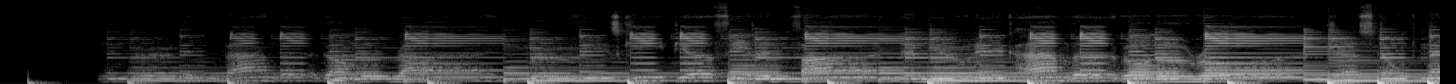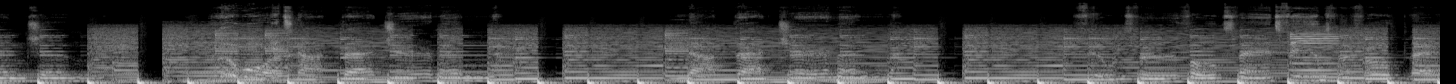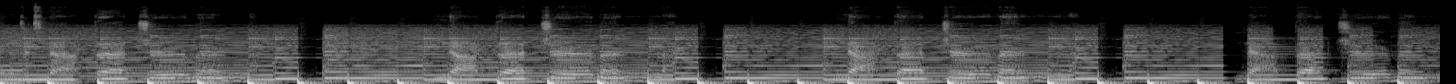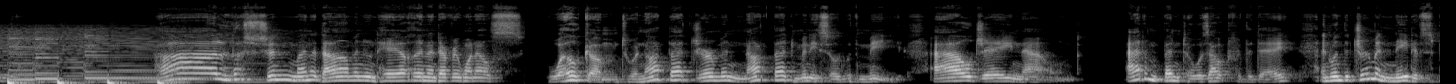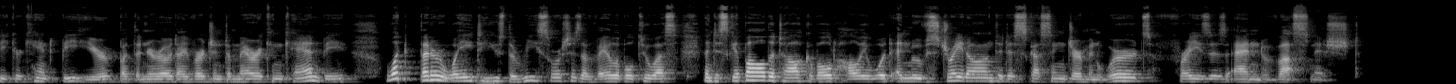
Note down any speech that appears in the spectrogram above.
Hallöchen, meine Damen und Herren, and everyone else. Welcome to a Not That German, Not That Minisode with me, Al J. Naund. Adam Bento was out for the day, and when the German native speaker can't be here, but the neurodivergent American can be, what better way to use the resources available to us than to skip all the talk of old Hollywood and move straight on to discussing German words, phrases, and was nicht?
